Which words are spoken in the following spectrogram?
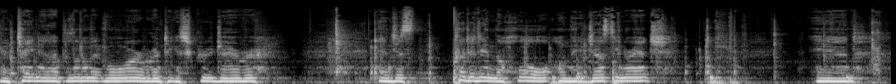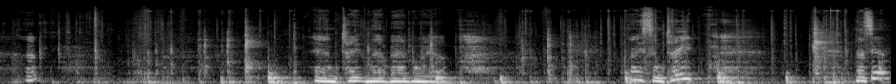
and tighten it up a little bit more. We're going to take a screwdriver and just put it in the hole on the adjusting wrench and and tighten that bad boy up. Nice and tight. That's it.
